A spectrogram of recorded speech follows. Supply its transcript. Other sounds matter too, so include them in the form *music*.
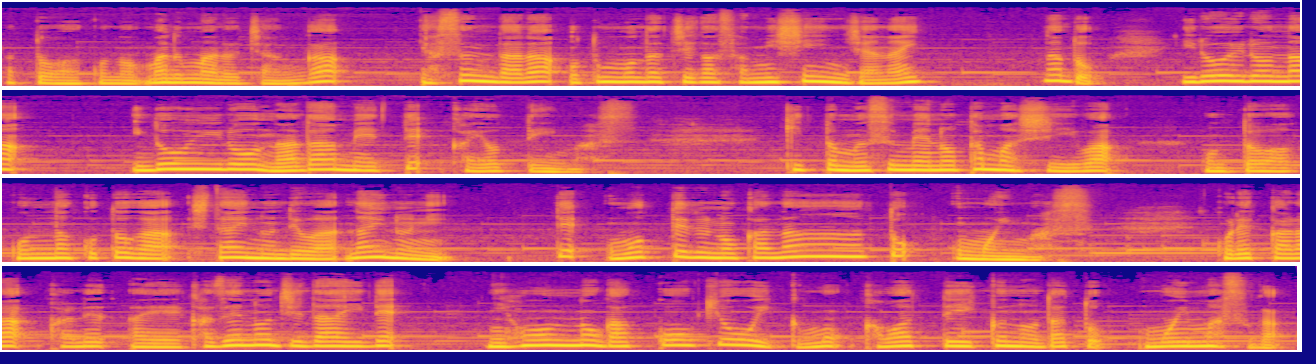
あとはこの〇〇ちゃんが、休んだらお友達が寂しいんじゃない？など、いろいろな、いろいろなだめて通っています。きっと娘の魂は、本当はこんなことがしたいのではないのに、って思ってるのかなと思います。これから風,、えー風の時代で日本の学校教育も変わっていくのだと思いますが、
